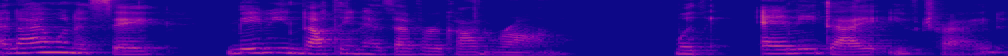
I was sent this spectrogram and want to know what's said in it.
and I want to say maybe nothing has ever gone wrong with any diet you've tried.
